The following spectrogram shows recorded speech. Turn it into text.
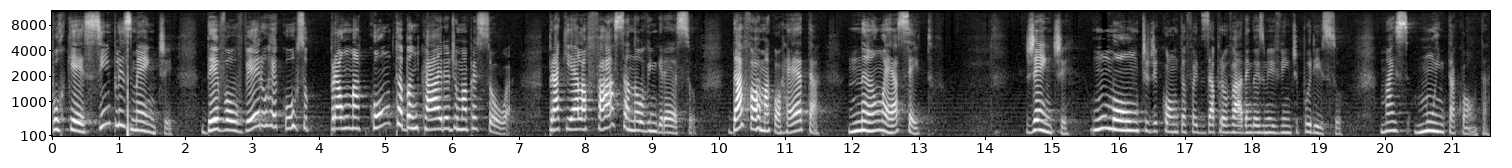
porque simplesmente devolver o recurso para uma conta bancária de uma pessoa, para que ela faça novo ingresso da forma correta, não é aceito. Gente, um monte de conta foi desaprovada em 2020 por isso, mas muita conta.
